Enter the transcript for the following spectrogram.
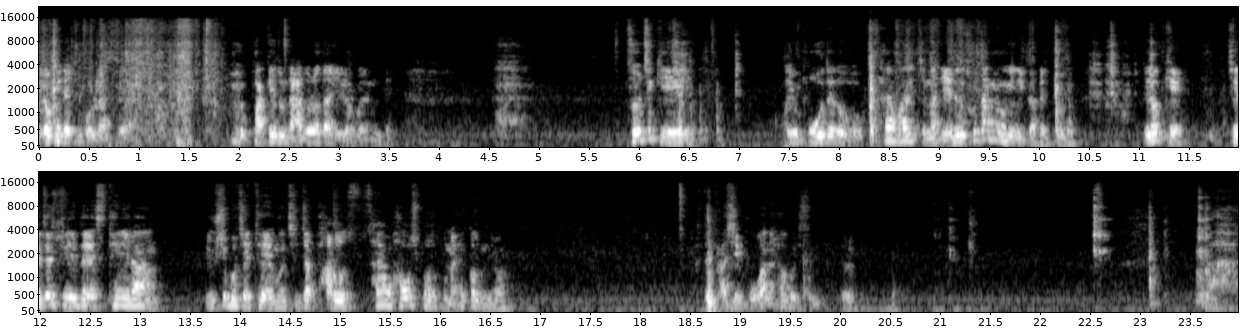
이렇게 될 줄 몰랐어요. 밖에 좀 나돌아다니려고 했는데. 솔직히, 어, 이거 보호대도 뭐 사용하겠지만 얘는 소장용이니까 냅두고. 이렇게, ZSPD S10이랑 65ZM은 진짜 바로 사용하고 싶어서 구매했거든요. 그때 다시 보관을 하고 있습니다, 여러분. 아,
